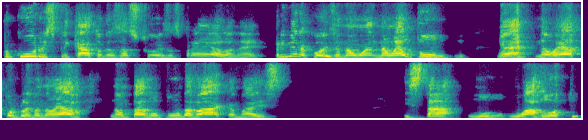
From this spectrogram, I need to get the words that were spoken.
procuro explicar todas as coisas para ela, né? Primeira coisa, não é, não é o pum, né? Não é o problema, não é a, não está no pum da vaca, mas está no, no arroto,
